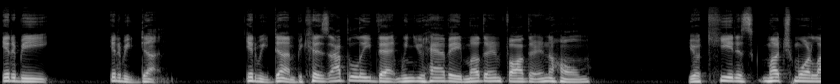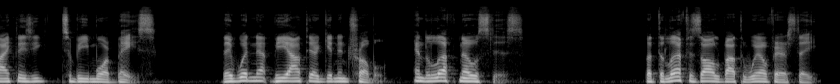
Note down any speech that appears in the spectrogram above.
it'd be it'd be done It'd be done because I believe that when you have a mother and father in a home, your kid is much more likely to be more base. They would not be out there getting in trouble. And the left knows this. But the left is all about the welfare state.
